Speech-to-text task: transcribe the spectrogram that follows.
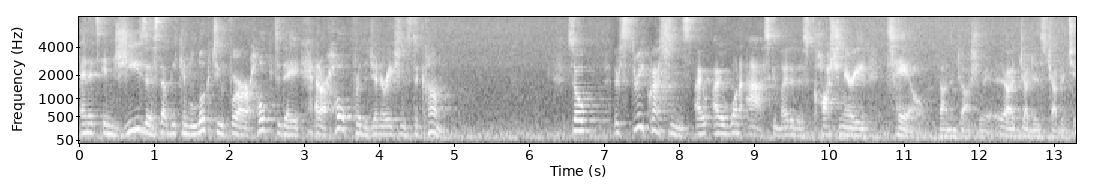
And it's in Jesus that we can look to for our hope today and our hope for the generations to come. So, there's three questions I, I want to ask in light of this cautionary tale found in Joshua, uh, Judges chapter 2.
